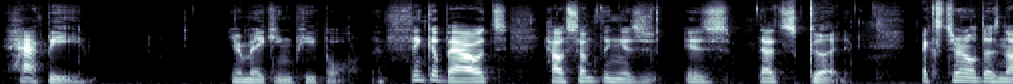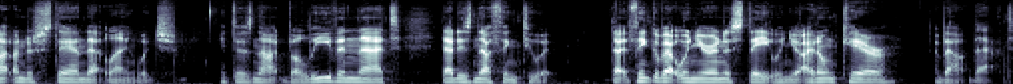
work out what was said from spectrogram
happy you're making people. Think about how something is is that's good. External does not understand that language. It does not believe in that. That is nothing to it. That think about when you're in a state when you I don't care about that.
